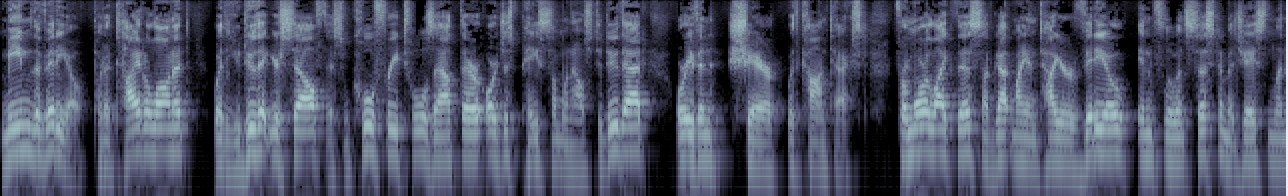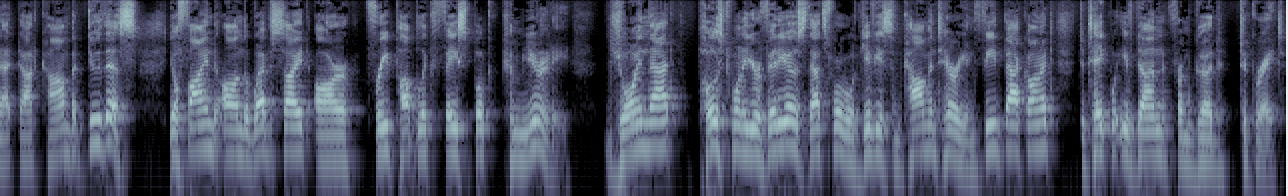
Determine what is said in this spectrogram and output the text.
Meme the video. Put a title on it. Whether you do that yourself, there's some cool free tools out there, or just pay someone else to do that, or even share with context. For more like this, I've got my entire video influence system at jasonlinett.com. But do this. You'll find on the website our free public Facebook community. Join that post one of your videos. That's where we'll give you some commentary and feedback on it to take what you've done from good to great.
